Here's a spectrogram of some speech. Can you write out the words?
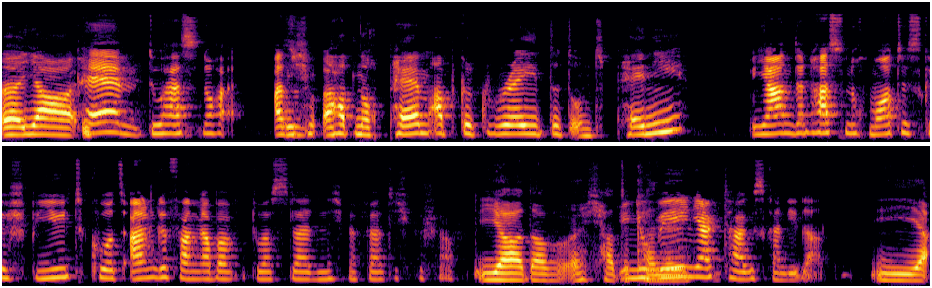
Äh, ja, ich, Pam, du hast noch. Also, ich habe noch Pam abgegradet und Penny. ja, und dann hast du noch Mortis gespielt, kurz angefangen, aber du hast es leider nicht mehr fertig geschafft. Ja, da ich hatte In keine. Juwelenjagd Tageskandidaten. Ja,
